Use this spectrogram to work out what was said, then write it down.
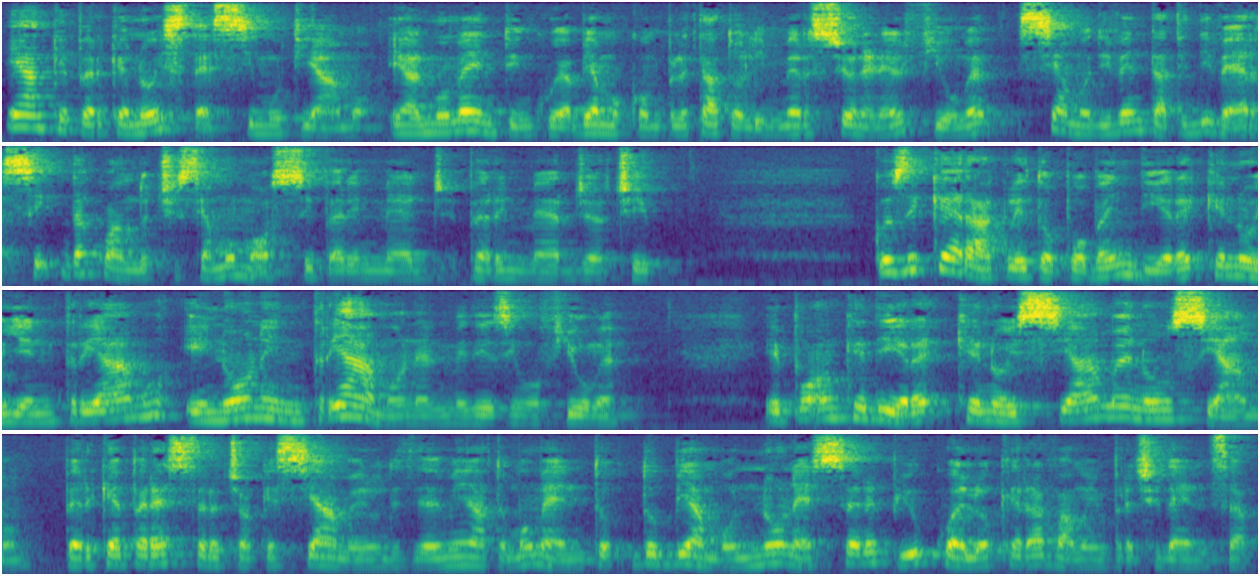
e anche perché noi stessi mutiamo e al momento in cui abbiamo completato l'immersione nel fiume siamo diventati diversi da quando ci siamo mossi per, immerg- per immergerci. Così che Eraclito può ben dire che noi entriamo e non entriamo nel medesimo fiume. E può anche dire che noi siamo e non siamo, perché per essere ciò che siamo in un determinato momento dobbiamo non essere più quello che eravamo in precedenza.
